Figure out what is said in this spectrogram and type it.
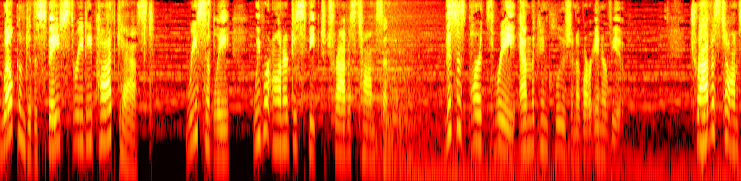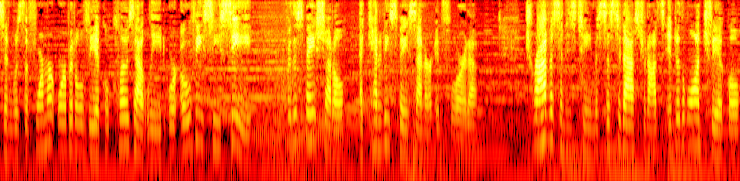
Welcome to the Space 3D podcast. Recently, we were honored to speak to Travis Thompson. This is part three and the conclusion of our interview. Travis Thompson was the former Orbital Vehicle Closeout Lead, or OVCC, for the Space Shuttle at Kennedy Space Center in Florida. Travis and his team assisted astronauts into the launch vehicle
